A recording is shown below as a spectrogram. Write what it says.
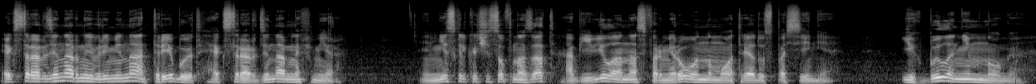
Экстраординарные времена требуют экстраординарных мер. Несколько часов назад объявила она сформированному отряду спасения. Их было немного –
